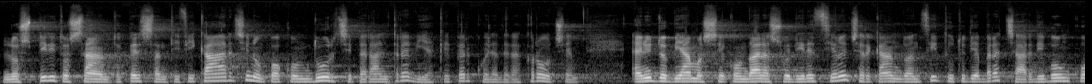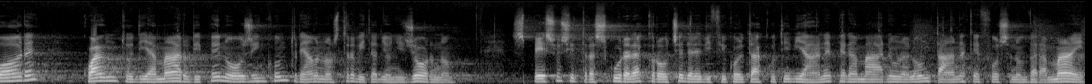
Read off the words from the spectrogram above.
lo Spirito Santo per santificarci non può condurci per altra via che per quella della croce e noi dobbiamo secondare la sua direzione cercando anzitutto di abbracciare di buon cuore quanto di amaro e di penoso incontriamo nella nostra vita di ogni giorno. Spesso si trascura la croce delle difficoltà quotidiane per amarne una lontana che forse non verrà mai.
